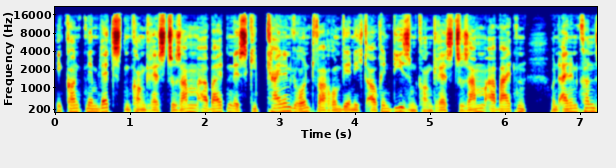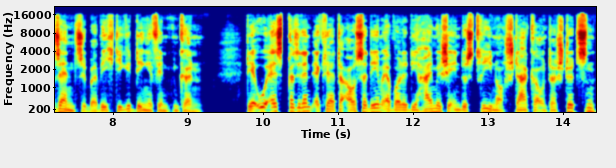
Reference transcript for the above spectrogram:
wir konnten im letzten Kongress zusammenarbeiten, es gibt keinen Grund, warum wir nicht auch in diesem Kongress zusammenarbeiten und einen Konsens über wichtige Dinge finden können. Der US-Präsident erklärte außerdem, er wolle die heimische Industrie noch stärker unterstützen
